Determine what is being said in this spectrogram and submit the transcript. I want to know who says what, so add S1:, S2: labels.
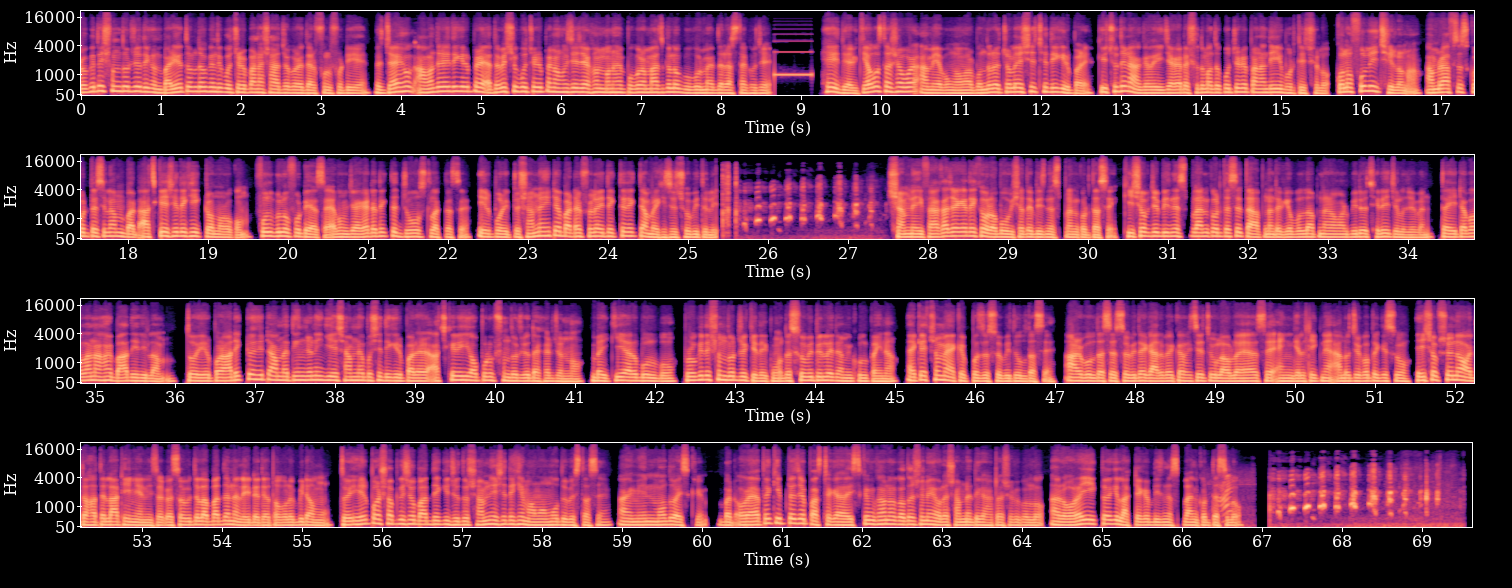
S1: প্রকৃতির সৌন্দর্য দেখুন, বাড়িয়ে তুলতেও কিন্তু কচুরি পানা সাহায্য করে তার ফুল ফুটিয়ে। যাই হোক, আমাদের এই দিকের এত বেশি কচুরি পানা হয়েছে যে এখন মনে হয় পুকুর মাছগুলো গুগল ম্যাপ দিয়ে রাস্তা খুঁজে। হেই দের কি অবস্থা সবার? আমি এবং আমার বন্ধুরা চলে এসেছি দিঘির পারে কিছুদিন আগে এই জায়গাটা শুধুমাত্র কচুরি পানা দিয়েই ভর্তি ছিল। কোনো ফুলই ছিল না। আমরা আফসোস করতেছিলাম বাট আজকে এসে দেখি একটু অন্যরকম। ফুলগুলো ফুটে আছে এবং জায়গাটা দেখতে জোস লাগতেছে। এরপর একটু সামনে হেঁটে বাটারফ্লাই দেখতে দেখতে আমরা কিছু ছবি তুলি। সামনে এই ফাঁকা জায়গায় দেখে ওরা ভবিষ্যতে বিজনেস প্ল্যান করতেছে। কি সব যে বিজনেস প্ল্যান করতেছে তা আপনাদেরকে বললে আপনারা আমার ভিডিও ছেড়েই চলে যাবেন। তাই এটা বলা না হয় বাদই দিলাম। তো এরপর আরেকটু হেঁটে আমরা তিনজনই গিয়ে সামনে বসে দিঘির পাড়ের আজকের এই অপরূপ সৌন্দর্য দেখার জন্য। ভাই, কি আর বলব? প্রকৃতির সৌন্দর্য কি দেখব? ওদের ছবি তুললে আমি কুল পাই না। এক এক সময় এক এক পর্যায়ে ছবি তুলতেছে। আর বলতেছে, ছবিতে গার বেঁকা হয়েছে, চুল আউলায় আছে অ্যাঙ্গেল ঠিক না আলো যে কত কিছু। এইসব শুনে হয়তো হাতে লাঠি নিয়ে নিছে ছবি তোলা বাদ দেন এটা দিয়ে তখন বিডামু। তো এরপর সবকিছু বাদ দিয়ে কিছু দূর সামনে এসে দেখি মামা মধু ব্যস্ত আছে I mean Madhu ice cream but ওরা এত কিপটা যে পাঁচ টাকা আইসক্রিম খাওয়ানোর কথা শুনে ওরা সামনের দিকে হাঁটা শুরু করল। আর ওরাই একটু আগে লাখ টাকার বিজনেস প্ল্যান করতেছিল।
